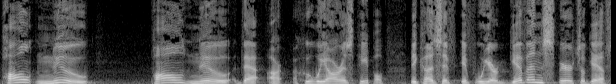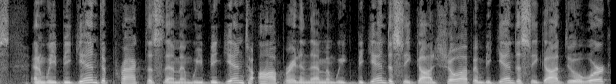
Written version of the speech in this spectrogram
Paul knew, Paul knew that our, who we are as people. Because if, if we are given spiritual gifts and we begin to practice them and we begin to operate in them and we begin to see God show up and begin to see God do a work,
